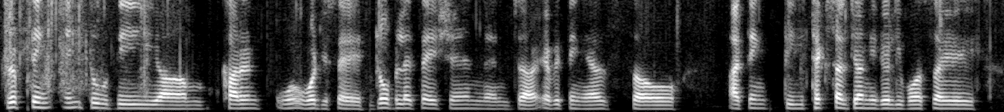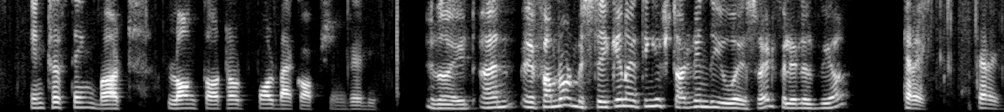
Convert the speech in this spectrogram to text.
drifting into the um, current, what do you say, globalization and uh, everything else. So I think the textile journey really was a interesting but long thought out fallback option, really. Right. And if I'm not mistaken, I think you've started in the US, right? Philadelphia? Correct, correct.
